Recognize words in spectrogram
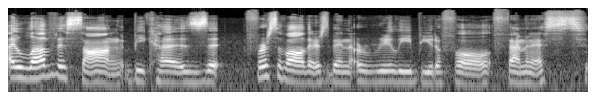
I love this song because first of all there's been a really beautiful feminist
